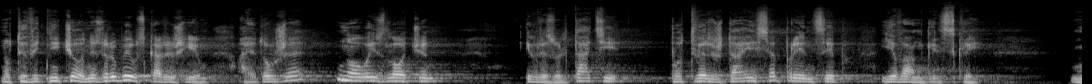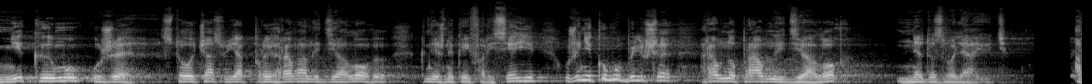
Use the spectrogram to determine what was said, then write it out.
Ну ти ведь нічого не зробив, скажеш їм, а це вже новий злочин. І в результаті потверждається принцип євангельський. Нікому уже з того часу, як проігравали діалоги книжники і фарисеї, уже нікому більше равноправний діалог не дозволяють. А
